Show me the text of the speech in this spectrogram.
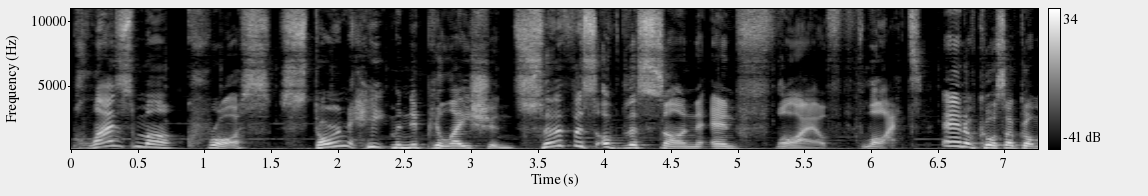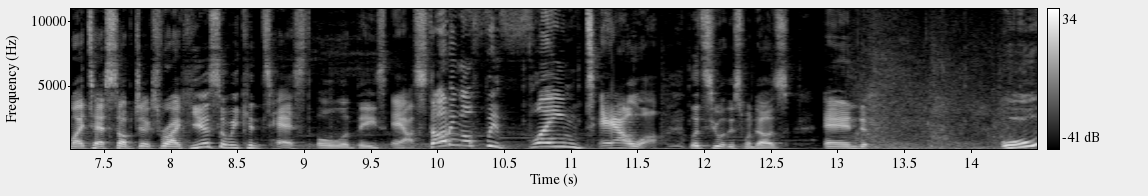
Plasma Cross, Stone Heat Manipulation, Surface of the Sun, and Fire Flight. And of course, I've got my test subjects right here so we can test all of these out. Starting off with Flame Tower. Let's see what this one does. And... Ooh!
